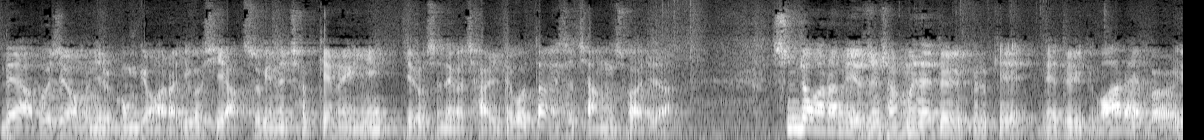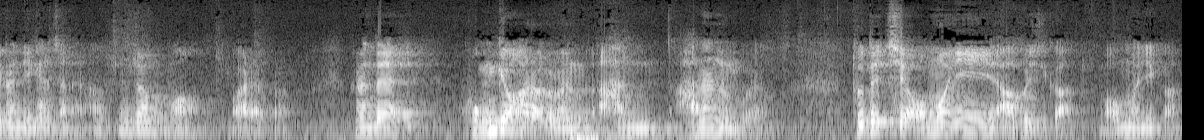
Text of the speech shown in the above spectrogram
내 아버지 어머니를 공경하라. 이것이 약속 있는 첫 계명이니 이로써 내가 잘 되고 땅에서 장수하리라. 순종하라면 요즘 젊은 애들 그렇게 애들 whatever 이런 얘기 하잖아요. 순종 뭐 whatever. 그런데 공경하라 그러면 안, 안 하는 거예요. 도대체 어머니, 아버지가, 뭐 어머니가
